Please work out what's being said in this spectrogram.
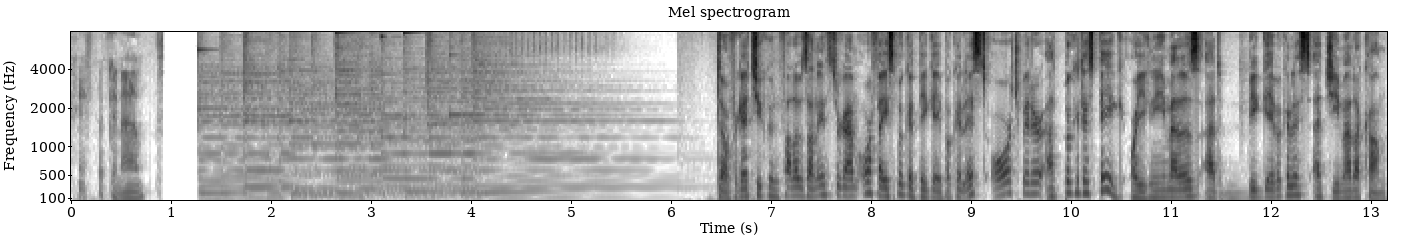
Fucking am. Don't forget you can follow us on Instagram or Facebook at Big Gay Bucket List or Twitter at Bucket List Big, or you can email us at biggaybucketlist at gmail.com.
